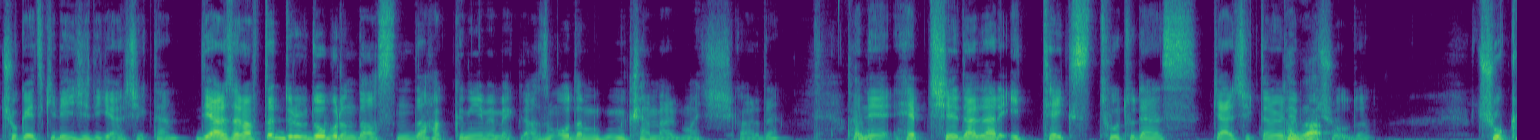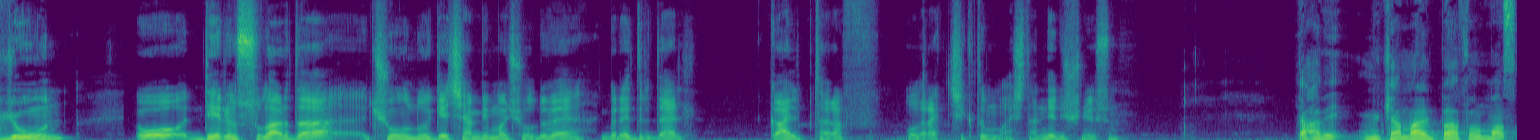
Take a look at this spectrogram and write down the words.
çok etkileyiciydi gerçekten. Diğer tarafta Drew Dober'ın da aslında hakkını yememek lazım. O da mükemmel bir maç çıkardı. Tabii. Hani hep şey derler it takes two to dance. Gerçekten öyle Tabii bir maç oldu. Çok yoğun. O derin sularda çoğunluğu geçen bir maç oldu ve Brad Riddell galip taraf olarak çıktı bu maçtan. Ne düşünüyorsun? Ya abi mükemmel bir performans.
